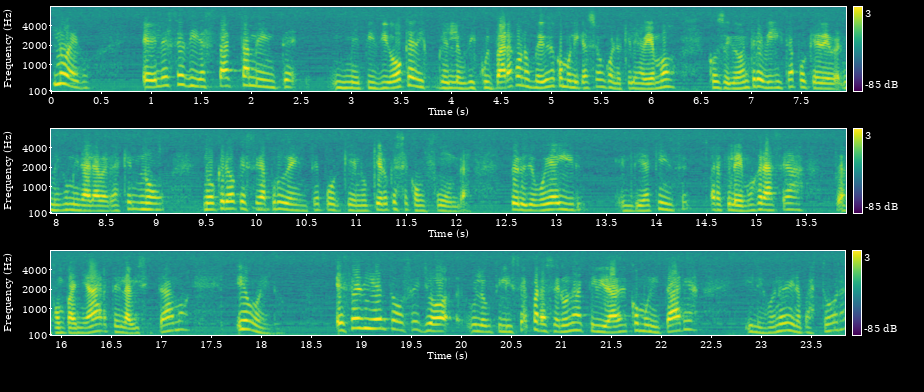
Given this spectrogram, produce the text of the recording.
Luego, él ese día exactamente me pidió que, los disculpara con los medios de comunicación con los que les habíamos conseguido entrevistas, porque me dijo, mira, la verdad es que no, no creo que sea prudente porque no quiero que se confunda, pero yo voy a ir el día 15 para que le demos gracias por acompañarte, la visitamos, y bueno, ese día entonces yo lo utilicé para hacer unas actividades comunitarias y le dije, bueno, Divina Pastora,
